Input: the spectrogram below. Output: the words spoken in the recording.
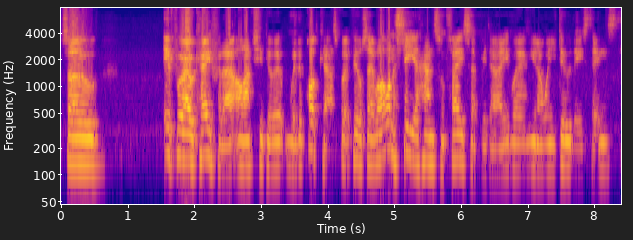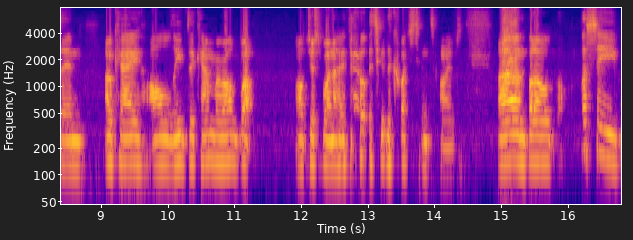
So if we're okay for that, I'll actually do it with a podcast. But if people say, well, I want to see your handsome face every day, when you know when you do these things, then okay, I'll leave the camera on. Well, I'll just when I do the question times. Um, but I'll let's see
